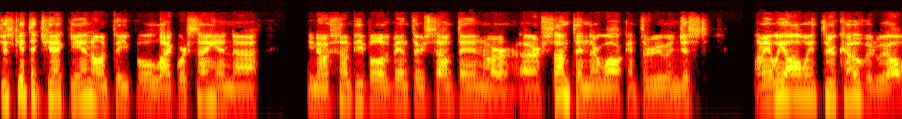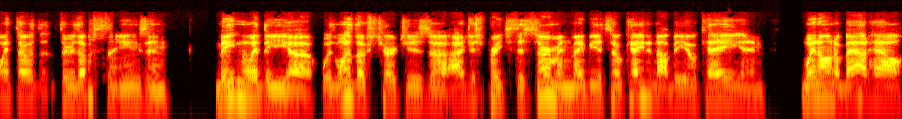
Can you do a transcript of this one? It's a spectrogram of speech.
just get to check in on people. Like we're saying, uh, you know, some people have been through something or or something they're walking through, and just I mean, we all went through COVID. We all went through the, through those things, and meeting with the uh, with one of those churches, uh, I just preached this sermon. Maybe it's okay to not be okay, and went on about how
